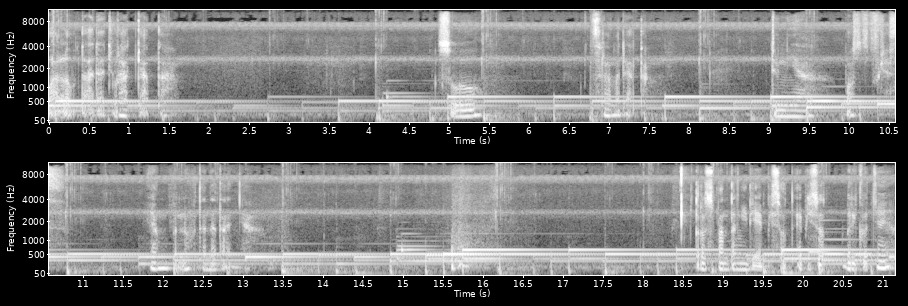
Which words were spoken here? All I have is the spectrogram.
walau tak ada curhat kata. So, selamat datang dunia podcast yang penuh tanda tanya. Terus pantangi di episode-episode berikutnya ya.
